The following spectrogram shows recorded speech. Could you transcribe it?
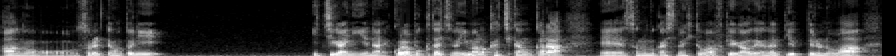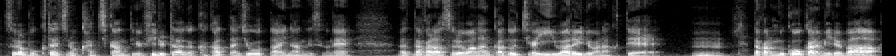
あの、それって本当に一概に言えない。これは僕たちの今の価値観から、えー、その昔の人は老け顔だよねって言ってるのは、それは僕たちの価値観というフィルターがかかった状態なんですよね。だからそれはなんかどっちがいい悪いではなくて、うん。だから向こうから見れば、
